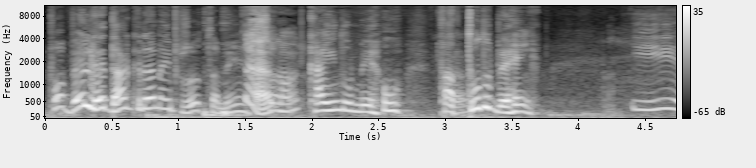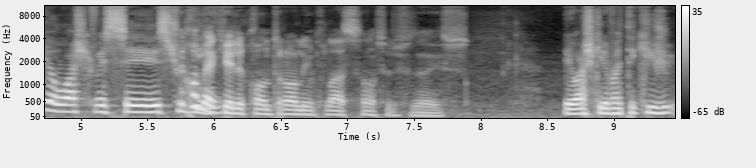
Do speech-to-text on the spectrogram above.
Pô, beleza, dá grana aí pros outros também. É, só caindo o meu, tá tudo bem. E eu acho que vai ser esse E o como é que ele controla a inflação se ele fizer isso? Eu acho que ele vai ter que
